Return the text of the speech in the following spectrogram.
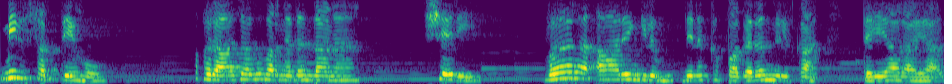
मिल सकते हो അപ്പൊ രാജാവ് പറഞ്ഞത് എന്താണ് ശരി വേറെ ആരെങ്കിലും നിനക്ക് പകരം നിൽക്കാൻ തയ്യാറായാൽ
